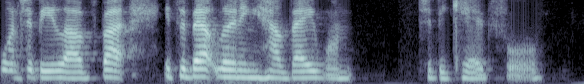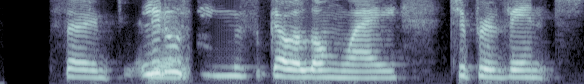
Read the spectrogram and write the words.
want to be loved but it's about learning how they want to be cared for. So little yeah. things go a long way to prevent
